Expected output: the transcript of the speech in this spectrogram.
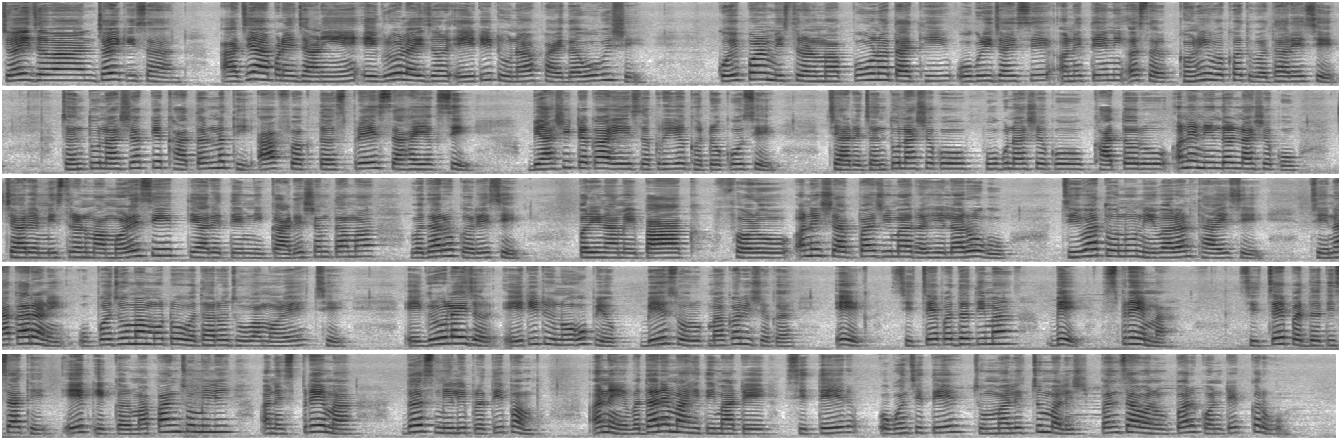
જય જવાન, જય કિસાન. આજે આપણે જાણીએ એગ્રોલાઇઝર એટી ટુના ફાયદાઓ વિશે. કોઈપણ મિશ્રણમાં પૂર્ણતાથી ઓગળી જાય છે અને તેની અસર ઘણી વખત વધારે છે. જંતુનાશક કે ખાતર નથી, આ ફક્ત સ્પ્રે સહાયક છે. બ્યાસી ટકા એ સક્રિય ઘટકો છે. જ્યારે જંતુનાશકો, ફૂગનાશકો, ખાતરો અને નીંદણનાશકો જ્યારે મિશ્રણમાં મળે છે, ત્યારે તેમની કાર્યક્ષમતામાં વધારો કરે છે. પરિણામે પાક, ફળો અને શાકભાજીમાં રહેલા રોગો જીવાતોનું નિવારણ થાય છે, જેના કારણે ઉપજોમાં મોટો વધારો જોવા મળે છે. એગ્રોલાઇઝર એટી ટુનો ઉપયોગ બે સ્વરૂપમાં કરી શકાય. એક, સિંચાઈ પદ્ધતિમાં, બે, સ્પ્રેમાં. સિંચાઈ પદ્ધતિ સાથે એક એકરમાં પાંચસો મિલી અને સ્પ્રેમાં દસ મિલી પ્રતિ પંપ અને વધારે માહિતી માટે સિત્તેર, ઓગણસિત્તેર, ચુમ્માલીસ ચુમ્માલીસ, પંચાવન ઉપર કોન્ટેક કરવો.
